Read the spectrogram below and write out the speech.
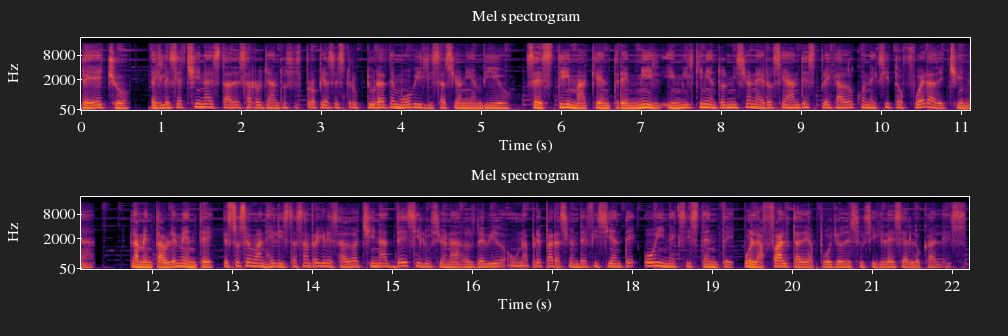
De hecho, la Iglesia china está desarrollando sus propias estructuras de movilización y envío. Se estima que entre 1.000 y 1.500 misioneros se han desplegado con éxito fuera de China. Lamentablemente, estos evangelistas han regresado a China desilusionados debido a una preparación deficiente o inexistente o la falta de apoyo de sus iglesias locales.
